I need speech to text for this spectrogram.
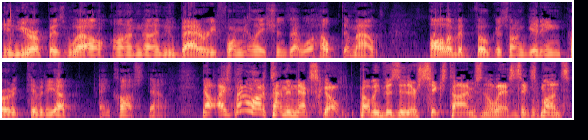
in Europe as well on uh, new battery formulations that will help them out. All of it focused on getting productivity up and costs down. Now, I spent a lot of time in Mexico, probably visited there six times in the last six months.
